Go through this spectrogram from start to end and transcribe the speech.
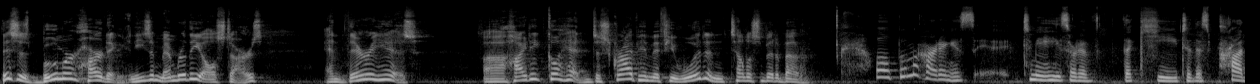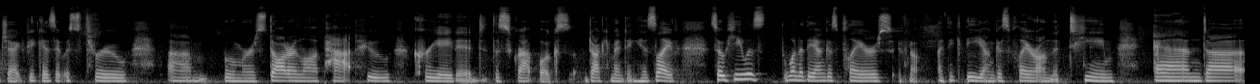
This is Boomer Harding, and he's a member of the All Stars, and there he is. Uh, Heidi, go ahead, describe him if you would, and tell us a bit about him. Well, Boomer Harding is, to me, he's sort of the key to this project because it was through um, Boomer's daughter-in-law Pat who created the scrapbooks documenting his life. So he was one of the youngest players, if not, I think the youngest player on the team, and. Uh,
